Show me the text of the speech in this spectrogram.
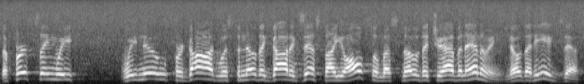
The first thing we, we knew for God was to know that God exists. Now you also must know that you have an enemy, know that he exists.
